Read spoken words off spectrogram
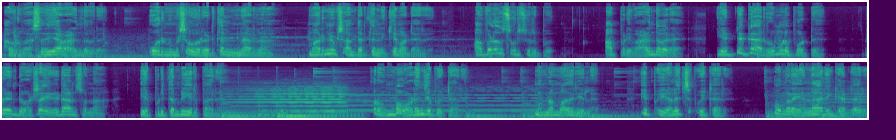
அவர் வசதியா வாழ்ந்தவர். ஒரு நிமிஷம் ஒரு இடத்துல நின்னாருன்னா மறு நிமிஷம் அந்த இடத்துல நிக்க மாட்டாரு. அவ்வளவு சுறுசுறுப்பு. அப்படி வாழ்ந்தவரை எட்டுக்கார் ரூம்ல போட்டு ரெண்டு வருஷம் இருடான்னு சொன்னா எப்படி தம்பி இருப்பாரு? ரொம்ப உடஞ்சு போயிட்டாரு. முன்ன மாதிரி இல்லை. இப்போ இழைச்சி போயிட்டாரு. உங்களை எல்லாரையும் கேட்டாரு.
